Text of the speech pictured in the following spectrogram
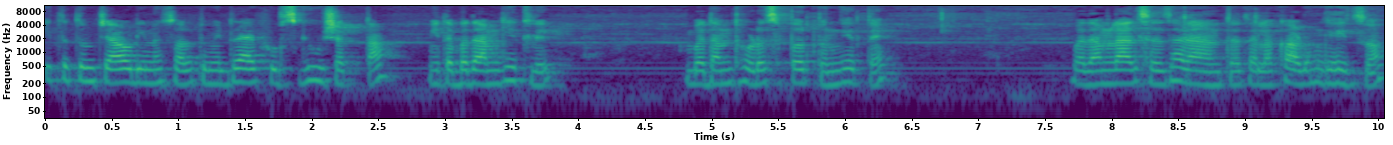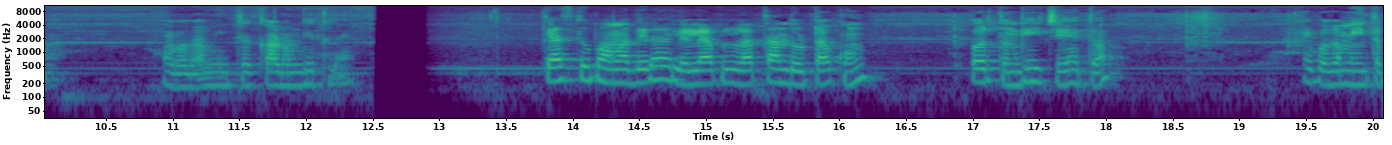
इथं तुमच्या आवडीनुसार तुम्ही ड्रायफ्रूट्स घेऊ शकता. मी तर बदाम घेतले. बदाम थोडंसं परतून घेते. बदाम लालसर झाल्यानंतर त्याला काढून घ्यायचं. हे बघा मी इथं काढून घेतलं आहे त्याच तुपामध्ये राहिलेले आपल्याला तांदूळ टाकून परतून घ्यायचे इथं हे बघा मी इथं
